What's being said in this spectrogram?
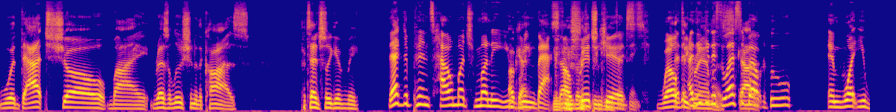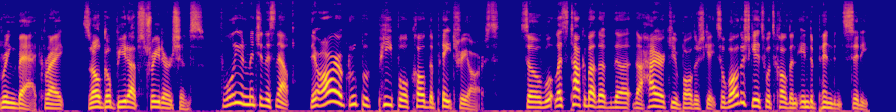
would that show my resolution of the cause? Potentially give me that depends how much money you okay. bring back. So rich beatings, kids, I think. wealthy. I, th- I think it is less Got about it. who and what you bring back, right? So don't go beat up street urchins. we'll even mention this now. There are a group of people called the patriarchs. So we'll, let's talk about the, the the hierarchy of Baldur's Gate. So Baldur's Gate's what's called an independent city.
